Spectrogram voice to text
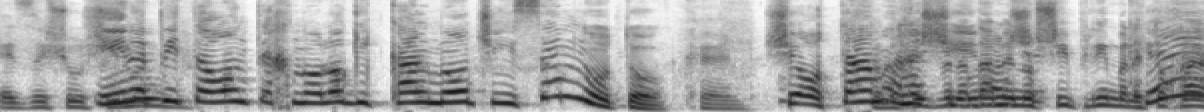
איזשהו הנה שילוב. פתרון טכנולוגי קל מאוד שיישמנו אותו. כן. שאותם אתה מכניס אנשים... בן אדם אנושי פנימה, כן, לתוך ה-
